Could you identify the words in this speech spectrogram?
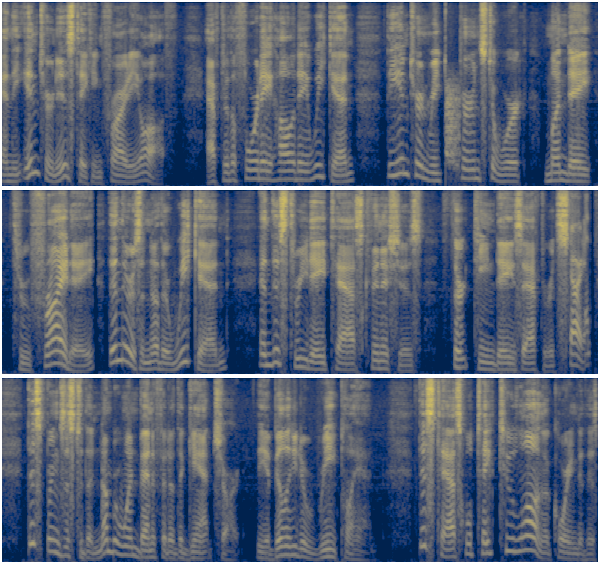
and the intern is taking Friday off. After the four-day holiday weekend, the intern returns to work Monday through Friday. Then there is another weekend, and this three-day task finishes 13 days after it started. This brings us to the number one benefit of the Gantt chart, the ability to replan. This task will take too long according to this,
